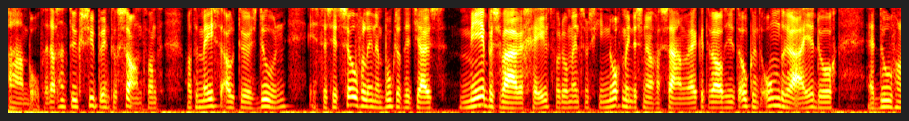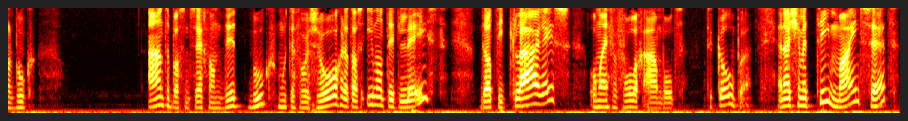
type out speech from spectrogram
vervolgaanbod. En dat is natuurlijk super interessant, want wat de meeste auteurs doen, is er zit zoveel in een boek dat dit juist meer bezwaren geeft, waardoor mensen misschien nog minder snel gaan samenwerken. Terwijl je het ook kunt omdraaien door het doel van het boek aan te passen. En te zeggen van dit boek moet ervoor zorgen dat als iemand dit leest, dat hij klaar is om mijn vervolgaanbod te kopen. En als je met die mindset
